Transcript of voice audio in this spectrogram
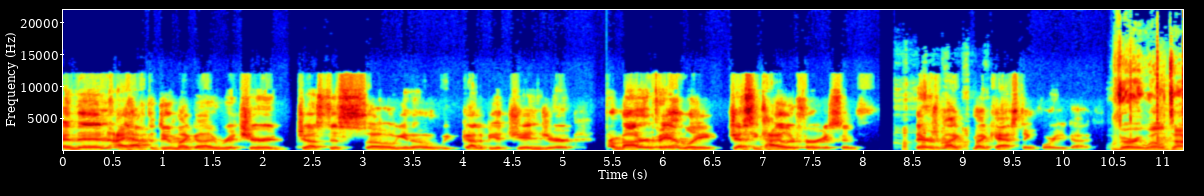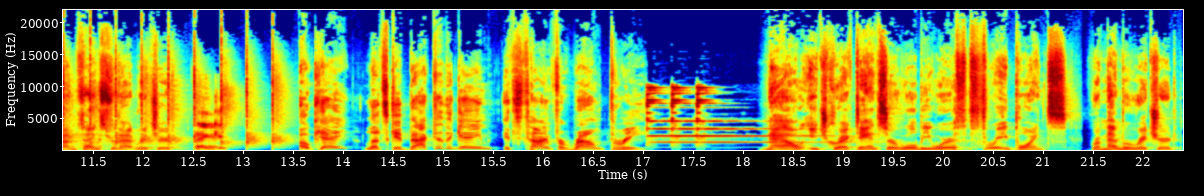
And then I have to do my guy Richard justice. So, you know, we got to be a ginger. From Modern Family, Jesse Tyler Ferguson. There's my my casting for you guys. Very well done. Thanks for that, Richard. Thank you. Okay, let's get back to the game. It's time for round three. Now, each correct answer will be worth three points. Remember, Richard,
